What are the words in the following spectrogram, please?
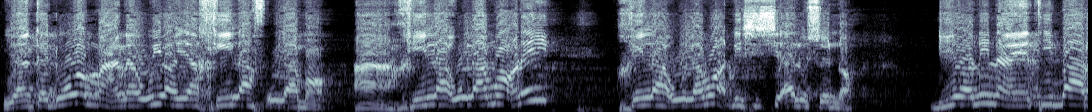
Yang kedua maknawiyah yang khilaf ulama. Ah, ha, khilaf ulama ni khilaf ulama di sisi ahli sunnah. Dia ni nak iktibar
